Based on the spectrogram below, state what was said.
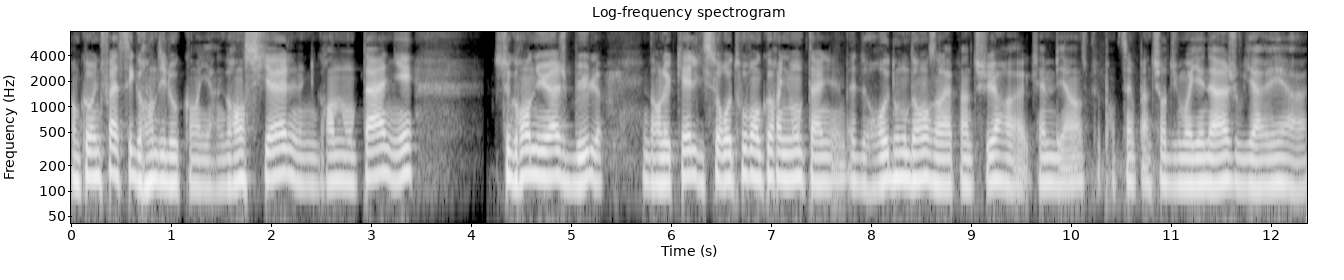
encore une fois assez grandiloquent. Il y a un grand ciel, une grande montagne et ce grand nuage bulle dans lequel il se retrouve encore une montagne de redondance dans la peinture euh, que j'aime bien. Je peux penser peintures du Moyen Âge où il y avait euh,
